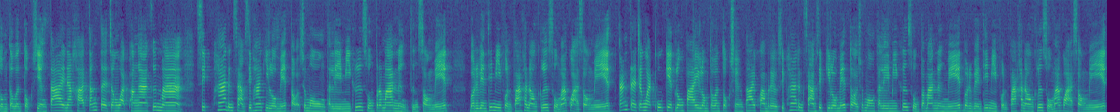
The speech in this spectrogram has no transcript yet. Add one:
ลมตะวันตกเฉียงใต้นะคะตั้งแต่จังหวัดพังงาขึ้นมา 15-35 กิโลเมตรต่อชั่วโมง ทะเลมีคลื่นสูงประมาณ 1-2 เมตร บริเวณที่มีฝนฟ้าขนองคลื่นสูงมากกว่า 2 เมตร ตั้งแต่จังหวัดภูเก็ตลงไป ลมตะวันตกเฉียงใต้ความเร็ว 15-30 กิโลเมตรต่อชั่วโมง ทะเลมีคลื่นสูงประมาณ 1 เมตร บริเวณที่มีฝนฟ้าขนองคลื่นสูงมากกว่า 2 เมตร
